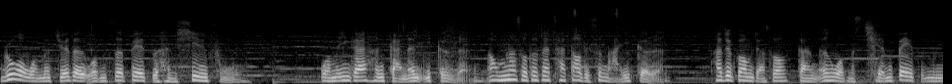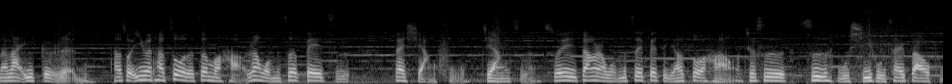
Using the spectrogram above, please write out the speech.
如果我们觉得我们这辈子很幸福，我们应该很感恩一个人。那我们那时候都在猜到底是哪一个人。他就跟我们讲说，感恩我们前辈子的那一个人。他说，因为他做的这么好，让我们这辈子在享福这样子。所以当然我们这辈子也要做好，就是施福、惜福、再造福。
